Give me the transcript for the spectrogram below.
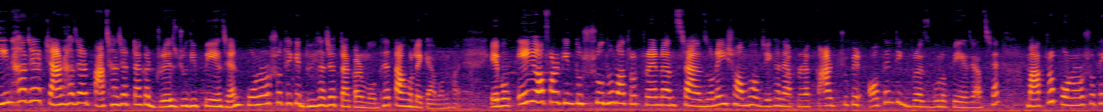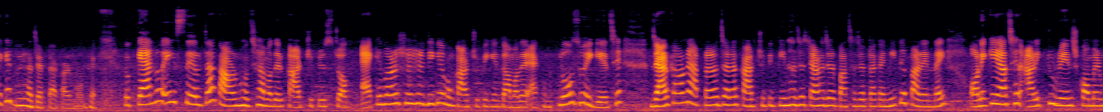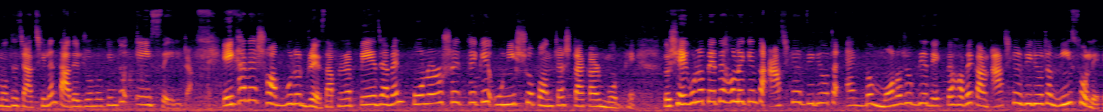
তিন হাজার চার হাজার পাঁচ হাজার টাকার ড্রেস যদি পেয়ে যান পনেরোশো থেকে দুই হাজার টাকার মধ্যে, তাহলে কেমন হয়? এবং এই অফার কিন্তু শুধুমাত্র ট্রেন্ড অ্যান্ড স্টাইল জোনেই সম্ভব, যেখানে আপনারা কারচুপির অথেন্টিক ড্রেসগুলো পেয়ে যাচ্ছেন মাত্র পনেরোশো থেকে দুই হাজার টাকার মধ্যে। তো কেন এই সেলটা কারণ হচ্ছে আমাদের কারচুপির স্টক একেবারে শেষের দিকে এবং কারচুপি কিন্তু আমাদের এখন ক্লোজ হয়ে গিয়েছে। যার কারণে আপনারা যারা কারচুপি তিন হাজার চার হাজার পাঁচ হাজার টাকায় নিতে পারেন নাই, অনেকেই আছেন আরেকটু রেঞ্জ কমের মধ্যে চাচ্ছিলেন, তাদের জন্য কিন্তু এই সেলটা এখানে সবগুলো ড্রেস আপনারা পেয়ে যাবেন পনেরোশো থেকে উনিশশো পঞ্চাশ টাকার মধ্যে। তো সেগুলো পেতে হলে কিন্তু আজকের ভিডিওটা একদম মনোযোগ দিয়ে দেখতে হবে, কারণ আজকের ভিডিওটা মিস হলে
